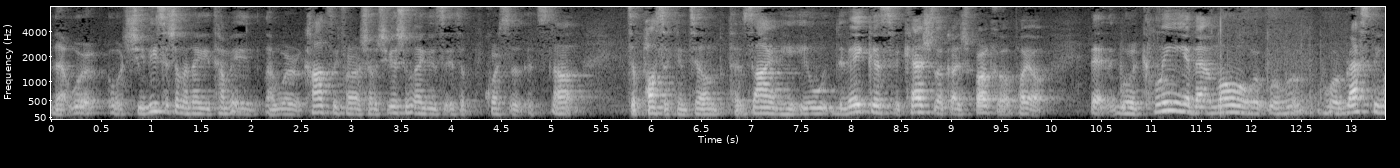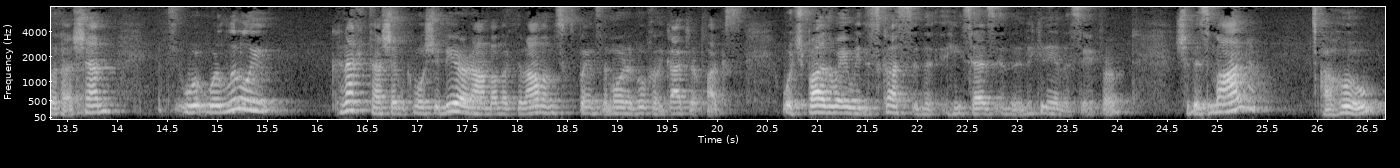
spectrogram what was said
that we're that we're constantly from Hashem. Shalanegi is, is of course it's not it's a pasuk devekas v'kesh l'kadosh baruch that we're clinging at that moment. We're, we're, we're resting with Hashem. We're, we're, literally connected to Hashem. Moshe Bir Rambam, like the Rambam explains the more in the book Gaiter Plex which, by the way, we discussed. In the, he says in the beginning of the sefer, "Shebizman hahu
